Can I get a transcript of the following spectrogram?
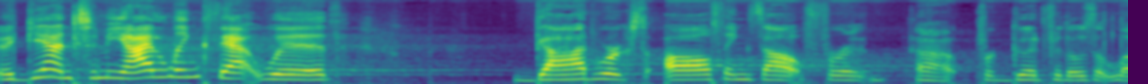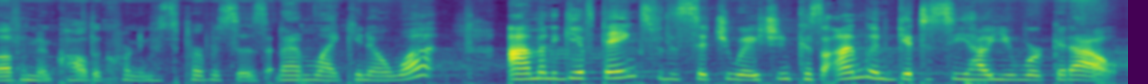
Again, to me, I link that with God works all things out for, uh, for good for those that love Him and called according to His purposes. And I'm like, you know what? I'm going to give thanks for the situation because I'm going to get to see how you work it out.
